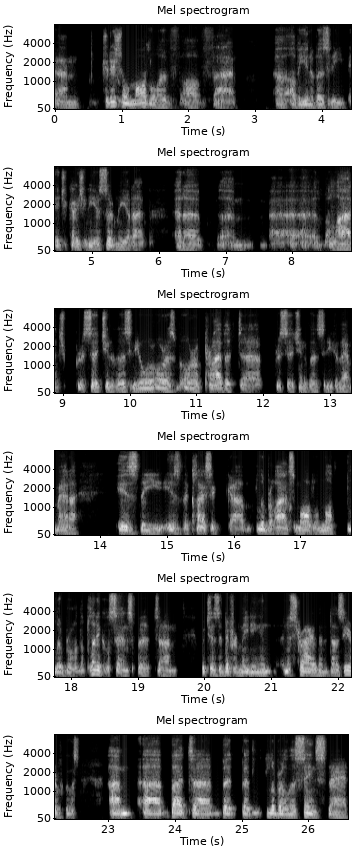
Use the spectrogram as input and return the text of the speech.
um, traditional model of of uh, of a university education here, certainly at a at a, um, a, a, large research university or or, as, or a private uh, research university for that matter, is the is the classic um, liberal arts model, not liberal in the political sense, but um, which has a different meaning in, in, Australia than it does here, of course. Um, uh, but uh, but but liberal in the sense that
